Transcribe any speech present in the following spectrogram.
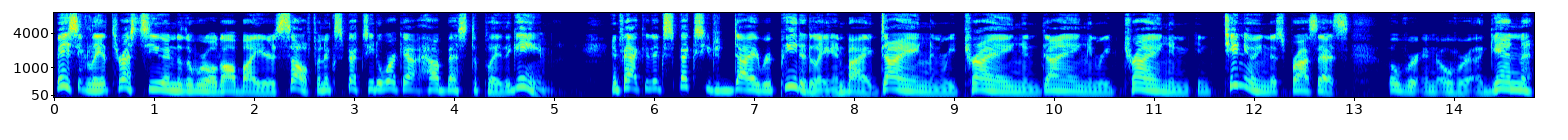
Basically, it thrusts you into the world all by yourself and expects you to work out how best to play the game. In fact, it expects you to die repeatedly, and by dying and retrying and dying and retrying and continuing this process over and over again,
